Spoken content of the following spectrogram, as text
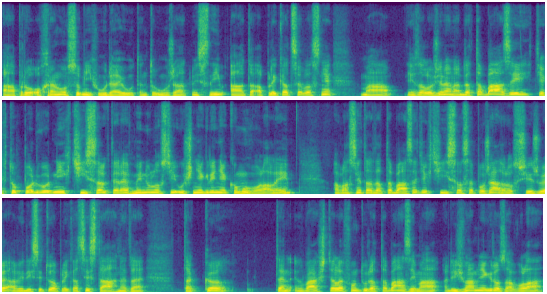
a pro ochranu osobních údajů, tento úřad, myslím, a ta aplikace vlastně má, je založena na databázi těchto podvodných čísel, které v minulosti už někdy někomu volali a vlastně ta databáze těch čísel se pořád rozšiřuje a vy, když si tu aplikaci stáhnete, tak eh, ten váš telefon tu databázi má a když vám někdo zavolá,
